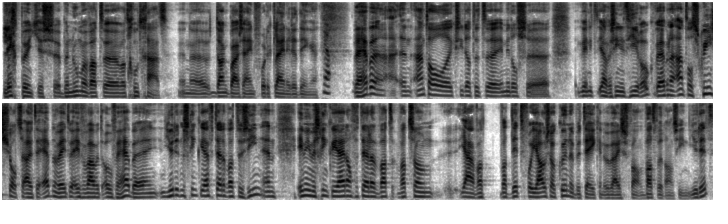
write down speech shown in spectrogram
Lichtpuntjes eh, benoemen wat, eh, wat goed gaat. En eh, dankbaar zijn voor de kleinere dingen. Ja. We hebben een, een aantal, ik zie dat het inmiddels, ik weet niet, ja, we zien het hier ook. We hebben een aantal screenshots uit de app. Dan weten we even waar we het over hebben. En Judith, misschien kun jij vertellen wat we zien. En Immy, misschien kun jij dan vertellen wat, wat, zo'n, ja, wat, wat dit voor jou zou kunnen betekenen, bij wijze van wat we dan zien. Judith?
